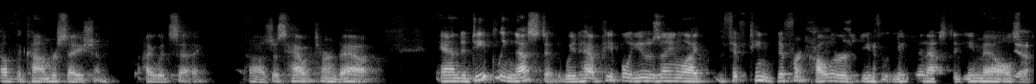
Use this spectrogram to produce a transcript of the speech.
of the conversation, I would say, uh, just how it turned out. And deeply nested, we'd have people using like 15 different colors, deeply nested emails. Yeah.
